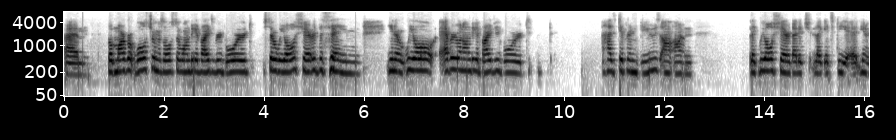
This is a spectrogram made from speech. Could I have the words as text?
Um, but Margaret Wallstrom is also on the advisory board, so we all share the same. You know, we all everyone on the advisory board has different views on, on like we all share that it's like it's the uh, you know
